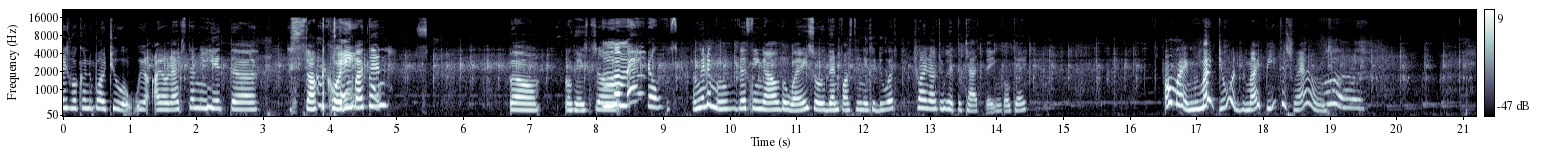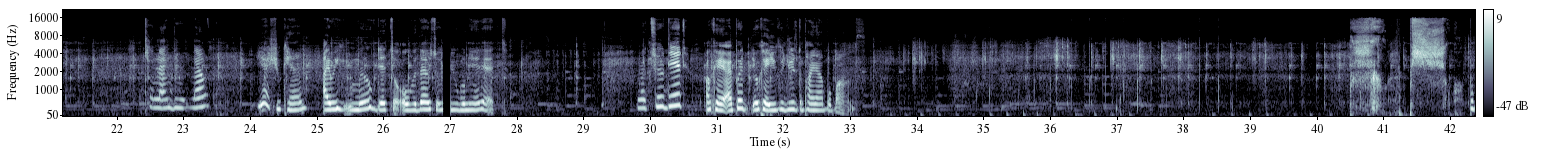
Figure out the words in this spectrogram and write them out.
guys, welcome to part two. We I don't accidentally hit the stop recording button. Well, okay, so. I'm gonna move the thing out of the way so then Faustina could do it. Try not to hit the cat thing, okay? Oh my, we might do it. We might beat this round. Can I do it now? Yes, you can. I removed it to over there so you won't hit it. What you did? Okay, I put. Okay, you could use the pineapple bombs.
